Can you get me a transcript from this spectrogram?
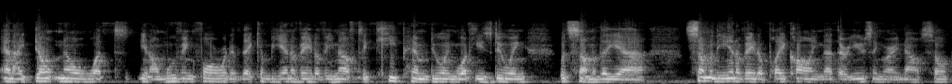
And I don't know what, you know, moving forward, if they can be innovative enough to keep him doing what he's doing with some of the. Uh, some of the innovative play calling that they're using right now. So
